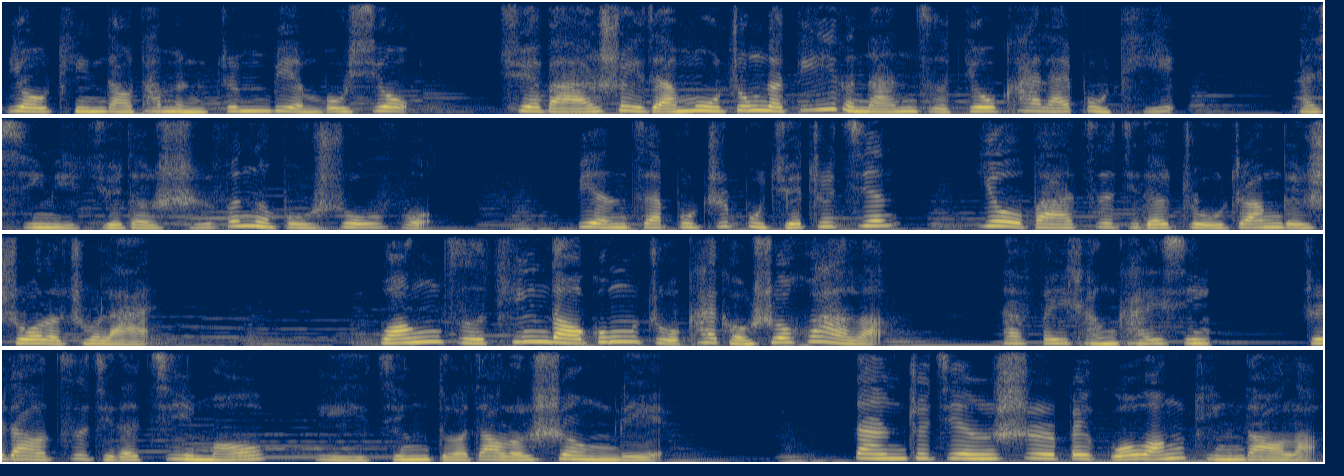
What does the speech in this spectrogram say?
又听到他们争辩不休，却把睡在墓中的第一个男子丢开来不提。她心里觉得十分的不舒服，便在不知不觉之间，又把自己的主张给说了出来。王子听到公主开口说话了，他非常开心，知道自己的计谋已经得到了胜利。但这件事被国王听到了，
